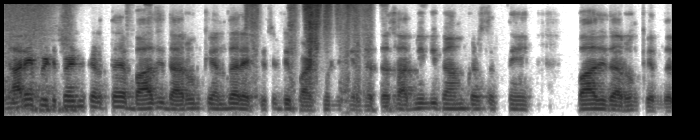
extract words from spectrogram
इदारे पे डिपेंड करता है बाज इदारों के अंदर एच डिपार्टमेंट के अंदर। दस आदमी भी काम कर सकते हैं। बाद इदारों के अंदर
